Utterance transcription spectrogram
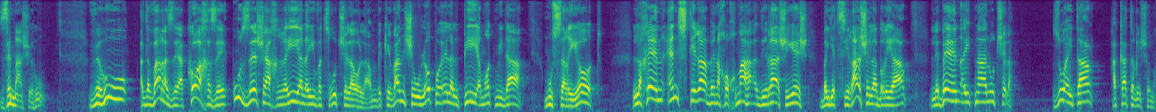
זה משהו, והוא, הדבר הזה, הכוח הזה, הוא זה שאחראי על ההיווצרות של העולם, וכיוון שהוא לא פועל על פי אמות מידה מוסריות, לכן אין סתירה בין החוכמה האדירה שיש ביצירה של הבריאה לבין ההתנהלות שלה. זו הייתה הכת הראשונה.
